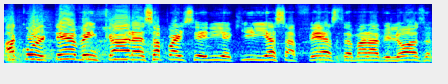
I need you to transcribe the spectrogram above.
a Corteva encara essa parceria aqui e essa festa maravilhosa?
